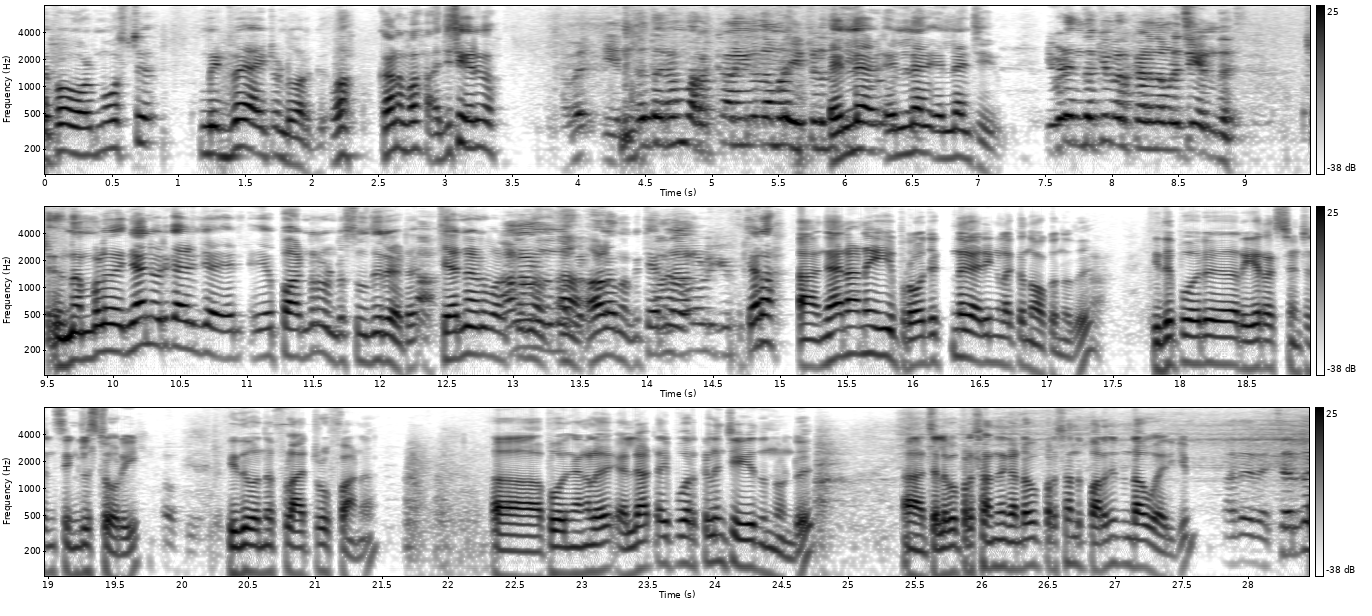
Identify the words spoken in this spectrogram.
ഇപ്പോൾ ഓൾമോസ്റ്റ് മിഡ് വേ ആയിട്ടുണ്ട് വർക്ക് വാ കാണാം വാ. അജിഷ് കയറി വാ. എന്ത് തരം വർക്കാണെങ്കിലും നമ്മൾ എല്ലാം എല്ലാം എല്ലാം ചെയ്യും. ഇവിടെ എന്തൊക്കെ വർക്കാണ് നമ്മൾ ചെയ്യുന്നത്? നമ്മൾ ഞാൻ ഒരു കാര്യം ചെയ്യാം. പാർട്ണറുണ്ട് സുധീരായിട്ട് ചേട്ടനാണ് വർക്ക് ആ ആളെ നോക്കി. ചേട്ടാ. ആ, ഞാനാണ് ഈ പ്രോജക്റ്റിന്റെ കാര്യങ്ങളൊക്കെ നോക്കുന്നത്. ഇതിപ്പോൾ ഒരു റിയർ എക്സ്റ്റൻഷൻ സിംഗിൾ സ്റ്റോറി ഇത് വന്ന് ഫ്ലാറ്റ് റൂഫാണ് അപ്പോൾ ഞങ്ങൾ എല്ലാ ടൈപ്പ് വർക്കുകളും ചെയ്യുന്നുണ്ട്. ചിലപ്പോൾ പ്രശാന്തിനെ കണ്ടപ്പോൾ പ്രശാന്ത് പറഞ്ഞിട്ടുണ്ടാവുമായിരിക്കും. അതെ അതെ. ചെറുത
